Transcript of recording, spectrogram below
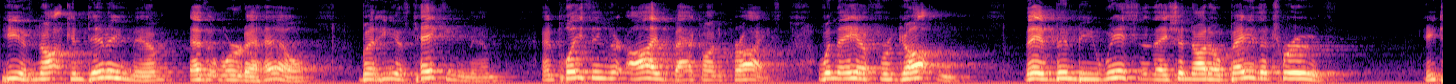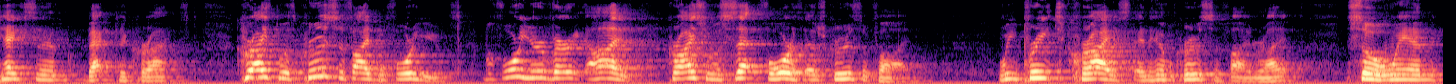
He is not condemning them, as it were, to hell, but he is taking them and placing their eyes back on Christ. When they have forgotten, they have been bewitched that they should not obey the truth, he takes them back to Christ. Christ was crucified before you. Before your very eyes, Christ was set forth as crucified. We preach Christ and Him crucified, right? So when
